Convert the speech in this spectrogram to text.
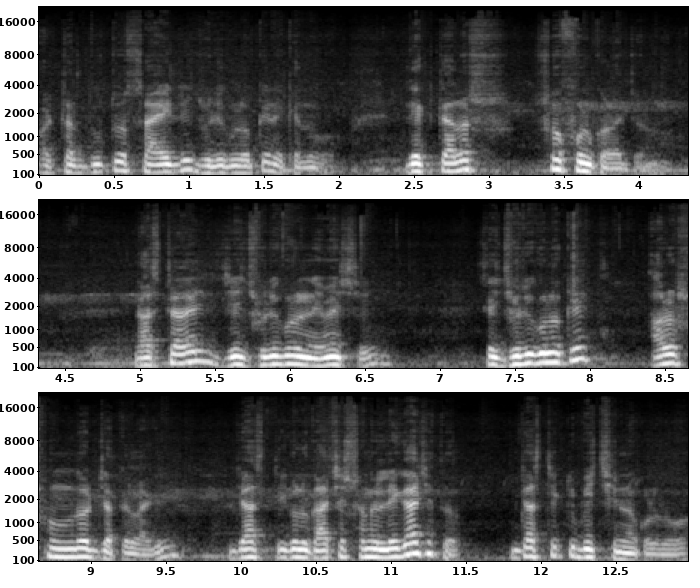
অর্থাৎ দুটো সাইডে ঝুড়িগুলোকে রেখে দেবো। দেখতে আরও সফল করার জন্য। গাছটায় যে ঝুড়িগুলো নেমেছে, সেই ঝুড়িগুলোকে আরও সুন্দর যাতে লাগে। জাস্ট এগুলো গাছের সঙ্গে লেগে আছে তো? জাস্ট একটু বিচ্ছিন্ন করে দেবো,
